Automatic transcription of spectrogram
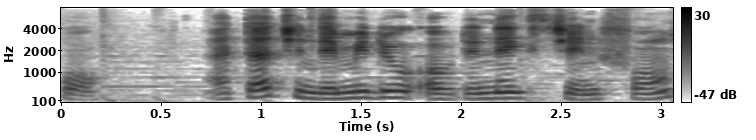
four. Attach in the middle of the next chain 4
